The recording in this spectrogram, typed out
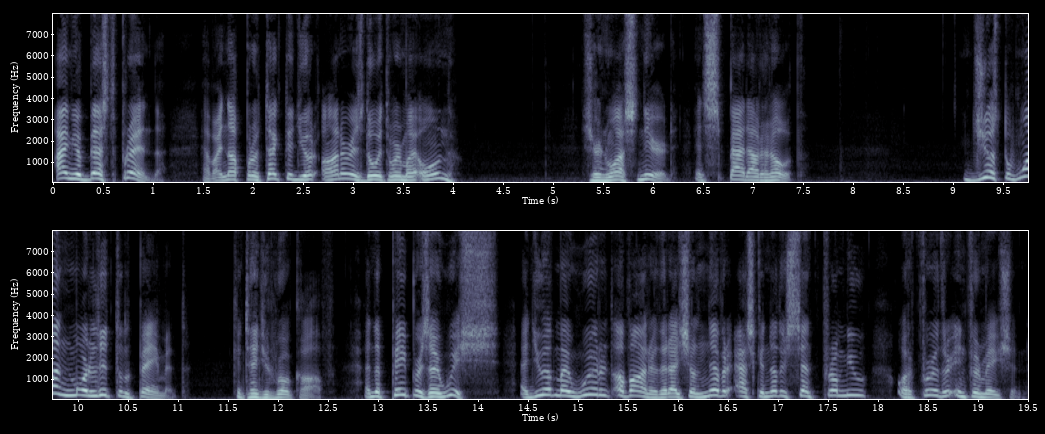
I'm your best friend. Have I not protected your honor as though it were my own? Gernois sneered and spat out an oath. Just one more little payment, continued Rokoff, and the papers I wish, and you have my word of honor that I shall never ask another cent from you or further information.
